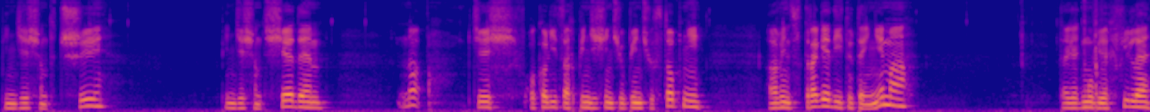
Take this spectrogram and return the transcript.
53, 57, no gdzieś w okolicach 55 stopni, a więc tragedii tutaj nie ma. Tak jak mówię, chwilę.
